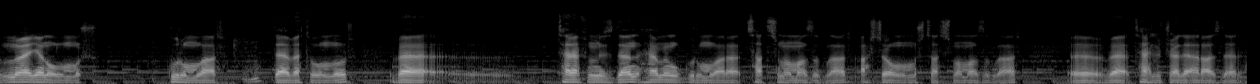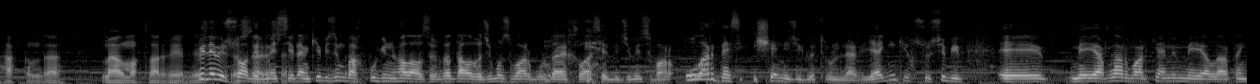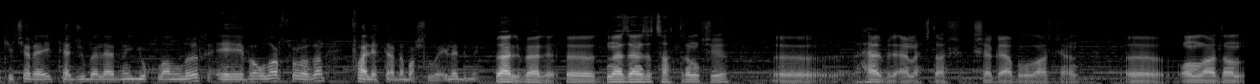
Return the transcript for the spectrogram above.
müəyyən olunmuş qurumlar dəvət olunur və tərəfimizdən həmin qurumlara çatışmamazlıqlar, aşkar olunmuş çatışmamazlıqlar e, və təhlükəli ərazilər haqqında məlumatlar verilir. Belə bir sual vermək istəyirəm ki, bizim bax bu gün hal-hazırda dalğıcımız var burada, xilas edicimiz var. Onlar bəs işə necə götürürlər? Yəqin ki, xüsusi bir e, meyarlar var ki, həmin meyarlardan keçərək təcrübələrini yoxlanılır e, və onlar sonradan fəaliyyətlərinə başlayırlar, elədirmi? Bəli, bəli. E, Nəzərinizə çatdırım ki, hər bir əməkdaş işə qəbul olarkən onlardan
